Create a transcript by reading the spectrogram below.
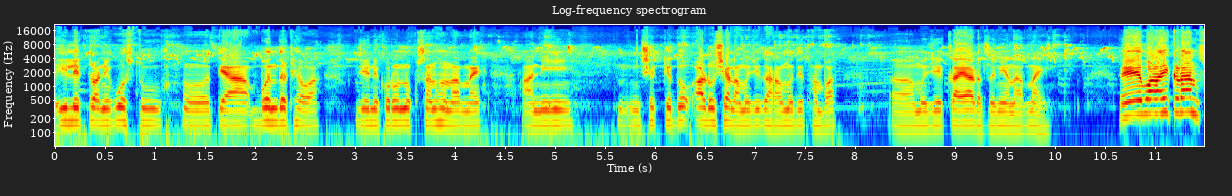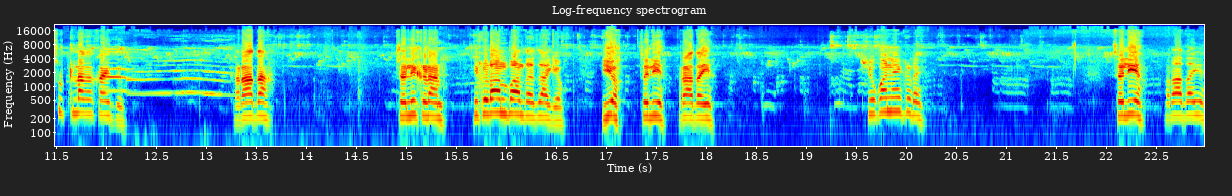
इलेक्ट्रॉनिक वस्तू त्या बंद ठेवा. जेणेकरून नुकसान होणार नाही. आणि शक्यतो आडोशाला म्हणजे घरामध्ये थांबा. म्हणजे काय अडचण येणार नाही. ए बाळा इकडं आण. सुटला का काय तू? राधा चल इकडं आण. इकडं आण बांधा जाग्यावर ये चल ये. राधा ये. शिवकाने इकडे? चल ये. राधा ये.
